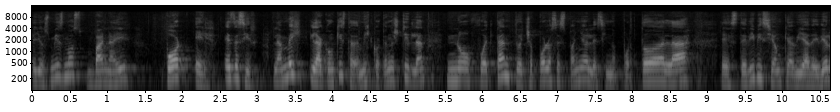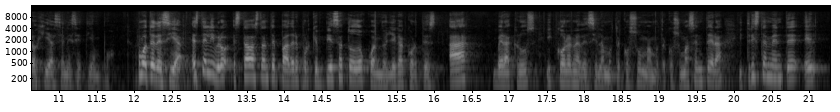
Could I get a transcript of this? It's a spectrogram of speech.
ellos mismos van a ir por él. Es decir, la, conquista de México Tenochtitlan no fue tanto hecha por los españoles, sino por toda la este, división que había de ideologías en ese tiempo. Como te decía, este libro está bastante padre porque empieza todo cuando llega Cortés a Veracruz y corren a decirle a Motecozuma. Motecozuma se entera y tristemente él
